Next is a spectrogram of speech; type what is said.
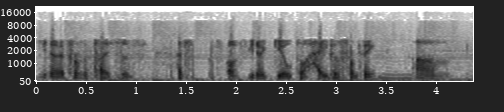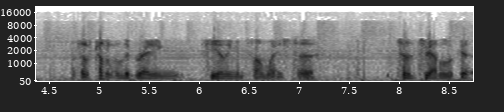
you know, from a place of of, you know guilt or hate or something. Um, so it's kind of a liberating feeling in some ways to to, to be able to look at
